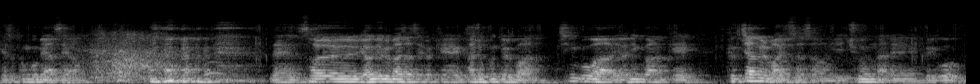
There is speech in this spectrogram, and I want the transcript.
네, 계속 궁금해하세요. 네, 설 연휴를 맞아서 이렇게 가족분들과 친구와 연인과 함께 극장을 와주셔서 이 추운 날에 그리고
